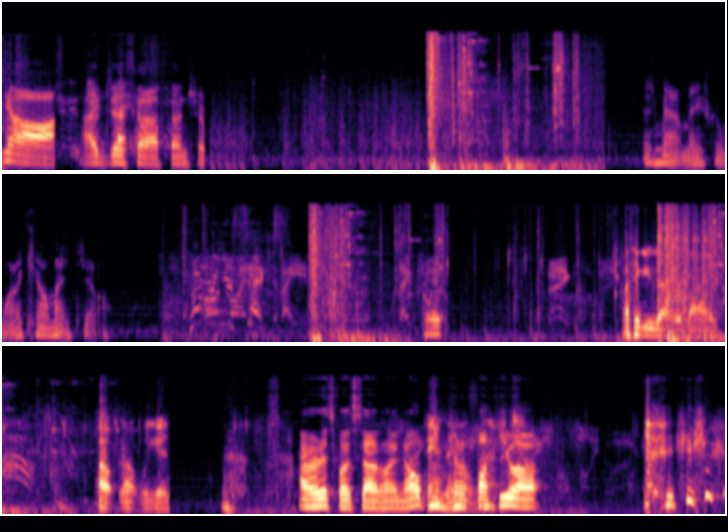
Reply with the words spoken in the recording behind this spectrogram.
No, I just got a friendship. This man makes me want to kill myself. Covering your six. Bitch. I think you got revived. Oh, no, we good. I heard his footsteps. I'm like, nope, Damn, I'm gonna fuck you up.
